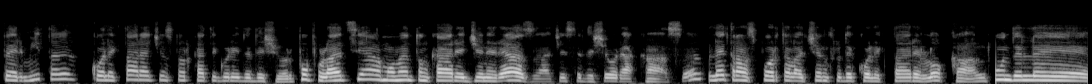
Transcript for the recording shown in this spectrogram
permită colectarea acestor categorii de deșeuri. Populația, în momentul în care generează aceste deșeuri acasă, le transportă la centru de colectare local, unde le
